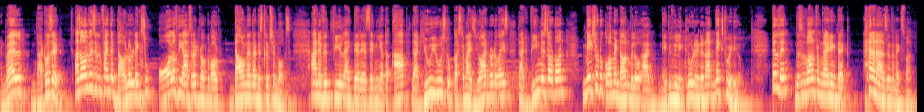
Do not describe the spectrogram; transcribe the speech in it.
And well, that was it. As always, you can find the download links to all of the apps that I talked about down in the description box. And if you feel like there is any other app that you use to customize your Android device that we missed out on, make sure to comment down below and maybe we'll include it in our next video. Till then, this is Van from Guiding Tech and I'll see you in the next one.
